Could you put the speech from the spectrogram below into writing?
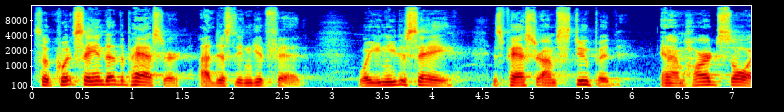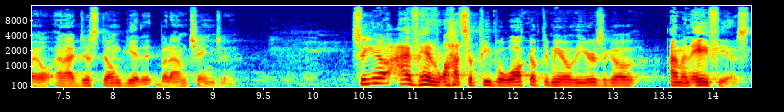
So quit saying to the pastor, I just didn't get fed. What you need to say is, Pastor, I'm stupid and I'm hard soil and I just don't get it, but I'm changing. So, you know, I've had lots of people walk up to me over the years ago, I'm an atheist.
